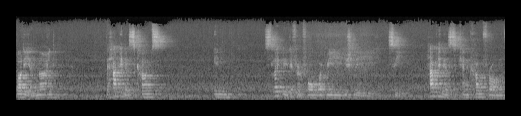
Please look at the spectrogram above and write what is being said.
body and mind, the happiness comes in slightly different form what we usually see. Happiness can come from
